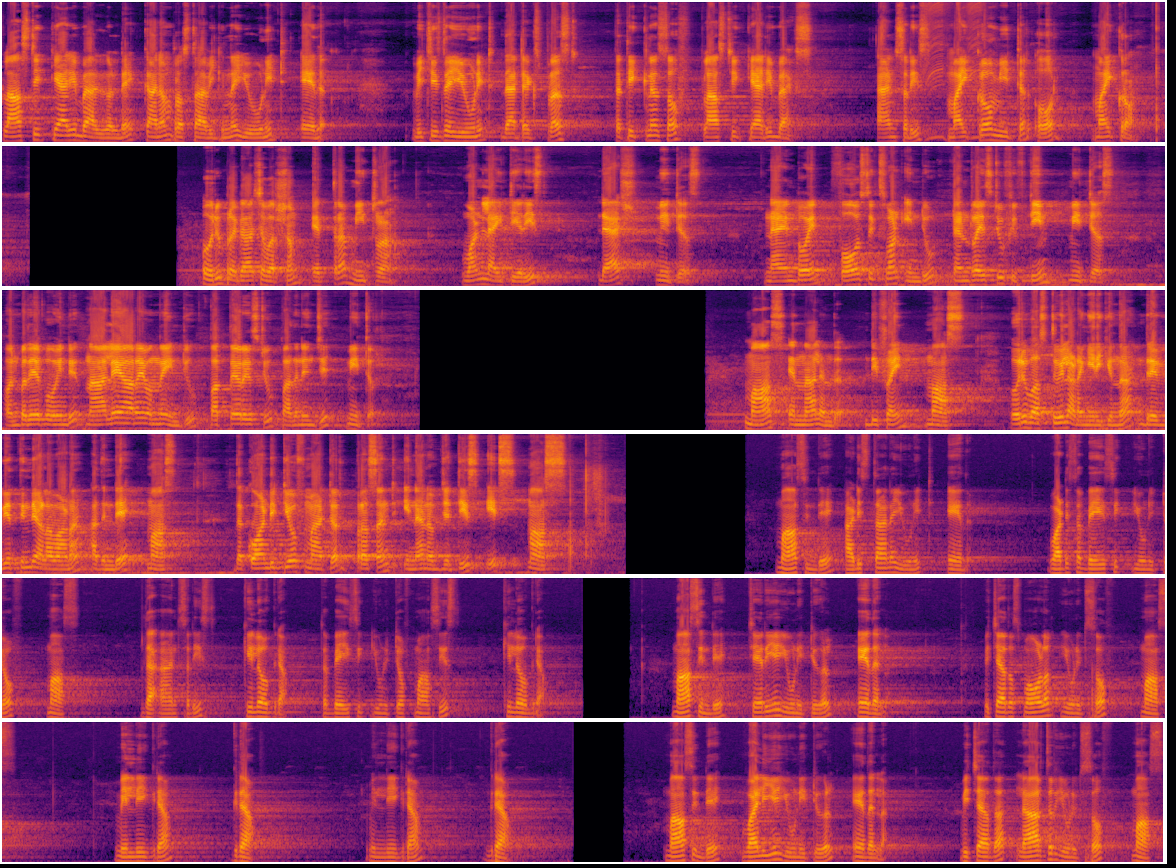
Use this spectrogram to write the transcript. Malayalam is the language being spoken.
പ്ലാസ്റ്റിക് ക്യാരി ബാഗുകളുടെ കനം പ്രസ്താവിക്കുന്ന യൂണിറ്റ് ഏത്? Which is the unit that expressed the thickness of plastic carry bags answer is micrometre or micron ഒരു പ്രകാശവർഷം എത്ര മീറ്ററാണ്? One light year is dash metres nine point four six one into ten rise to fifteen metres ഒൻപത് പോയിന്റ് നാല് ആറ് ഒന്ന് ഇന്റു പത്ത് റൈസ് ടു പതിനഞ്ച് മീറ്റർ മാസ് എന്നാൽ എന്ത്? ഡിഫൈൻ മാസ് ഒരു വസ്തുവിൽ അടങ്ങിയിരിക്കുന്ന ദ്രവ്യത്തിന്റെ അളവാണ് അതിന്റെ mass the quantity of matter present in an object is its mass മാസിന്റെ അടിസ്ഥാന യൂണിറ്റ് ഏത്? What is the basic unit of mass the answer is kilogram the basic unit of mass is kilogram മാസിന്റെ ചെറിയ യൂണിറ്റുകൾ ഏതെല്ലാം? Which are the smaller units of mass milligram gram milligram gram. മാസിന്റെ വലിയ യൂണിറ്റുകൾ ഏതെല്ലാം? Which are the larger units of mass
